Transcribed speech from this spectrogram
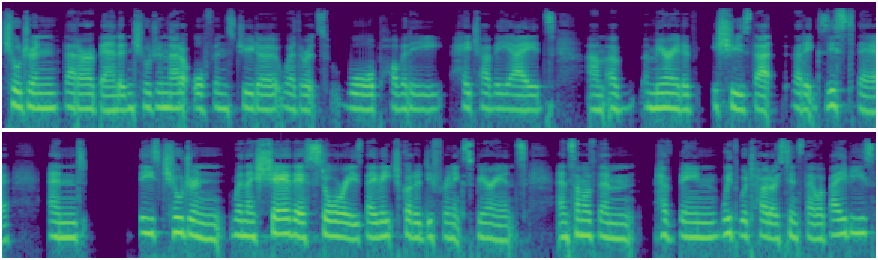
children that are abandoned, children that are orphans due to whether it's war, poverty, HIV, AIDS, um, a, a, myriad of issues that, that exist there. And these children, when they share their stories, they've each got a different experience. And some of them have been with Watoto since they were babies.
